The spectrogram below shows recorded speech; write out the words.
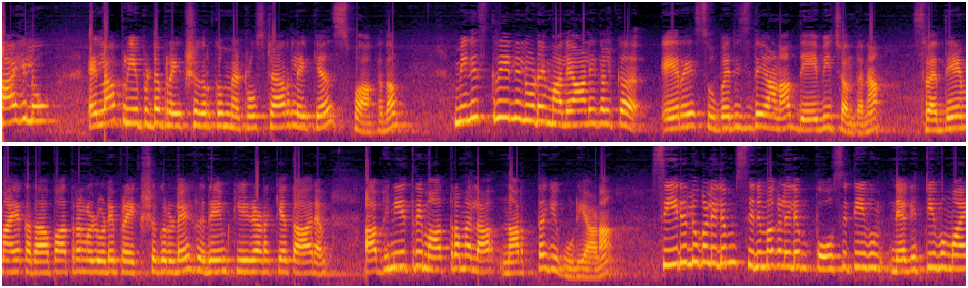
ഹായ് ഹലോ. എല്ലാ പ്രിയപ്പെട്ട പ്രേക്ഷകർക്കും മെട്രോ സ്റ്റാറിലേക്ക് സ്വാഗതം. മിനി സ്ക്രീനിലൂടെ മലയാളികൾക്ക് ഏറെ സുപരിചിതയാണ് ദേവി ചന്ദന. ശ്രദ്ധേയമായ കഥാപാത്രങ്ങളിലൂടെ പ്രേക്ഷകരുടെ ഹൃദയം കീഴടക്കിയ താരം അഭിനേത്രി മാത്രമല്ല നർത്തകി കൂടിയാണ്. സീരിയലുകളിലും സിനിമകളിലും പോസിറ്റീവും നെഗറ്റീവുമായ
